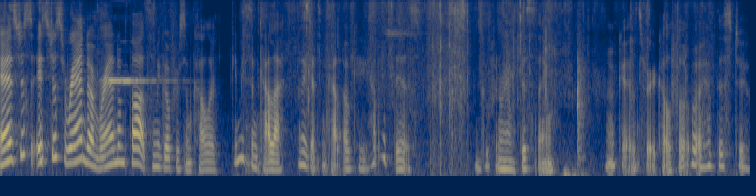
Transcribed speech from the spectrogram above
And it's just it's just random, random thoughts. Let me go for some color. Give me some color. Let me get some color. Okay, how about this? I'm goofing around with this thing. Okay, that's very colorful. Oh, I have this too.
